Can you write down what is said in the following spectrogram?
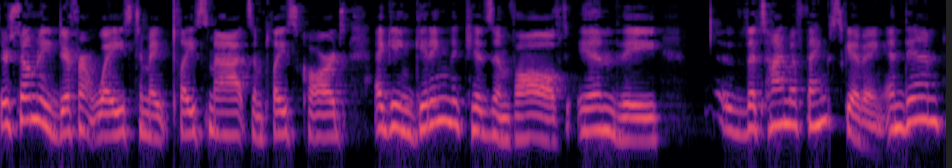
There's so many different ways to make placemats and place cards. Again, getting the kids involved in the the time of Thanksgiving. And then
